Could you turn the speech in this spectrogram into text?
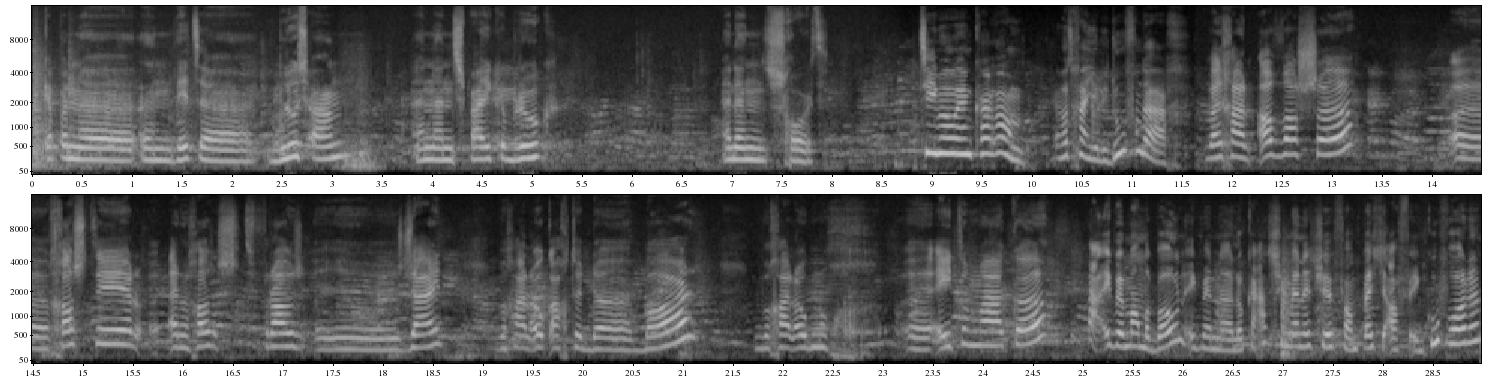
Ik heb een, eh, een witte blouse aan en een spijkerbroek en een schort. Timo en Karam. En wat gaan jullie doen vandaag? Wij gaan afwassen, eh gastheer en gastvrouw eh, zijn. We gaan ook achter de bar. We gaan ook nog eh, eten maken. Ja, ik ben Manda Boon. Ik ben eh, locatiemanager van Petje Af in Koevoorden.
